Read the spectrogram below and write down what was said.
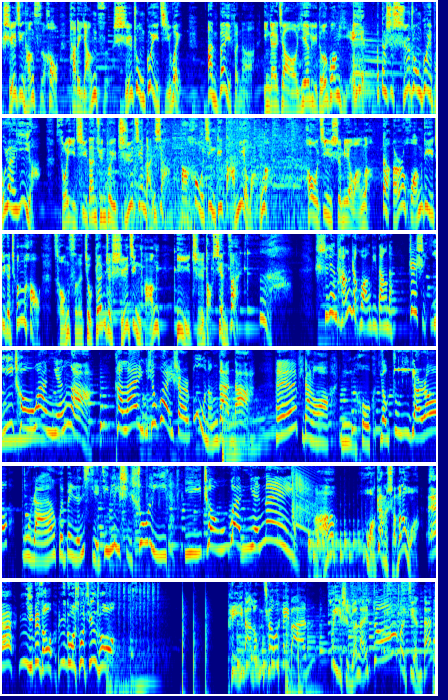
石敬瑭死后，他的养子石重贵即位，按辈分呢，应该叫耶律德光爷爷。但是石重贵不愿意啊，所以契丹军队直接南下，把后晋给打灭亡了。后晋是灭亡了，但儿皇帝这个称号从此就跟着石敬瑭一直到现在。啊，石敬瑭这皇帝当的真是遗臭万年啊！看来有些坏事儿不能干的。哎，皮大龙，你以后要注意点儿哦，不然会被人写进历史书里，遗臭万年呢。啊！我干了什么了？我哎，你别走，你给我说清楚。皮大龙敲黑板，历史原来这么简单。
